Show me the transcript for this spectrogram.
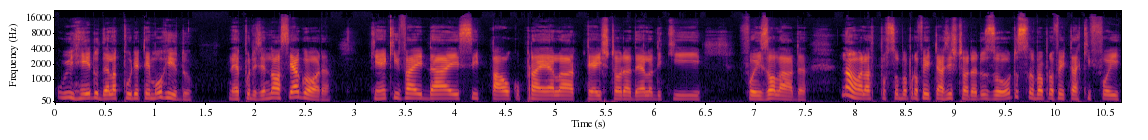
o enredo dela podia ter morrido, né? Por exemplo, nossa, e agora? Quem é que vai dar esse palco para ela ter a história dela de que foi isolada? Não, ela soube aproveitar as histórias dos outros, soube aproveitar que foi,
